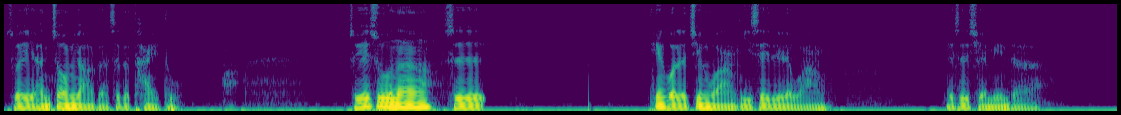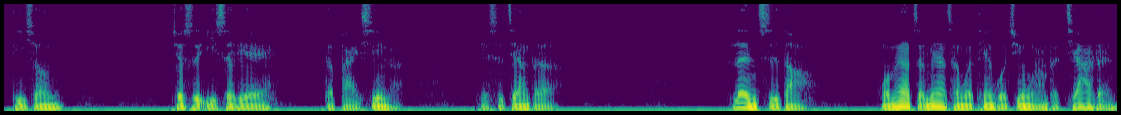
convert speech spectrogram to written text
所以很重要的这个态度啊，主耶稣呢是。天国的君王，以色列的王，也是选民的弟兄，就是以色列的百姓了，也是这样的认知到，我们要怎么样成为天国君王的家人。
